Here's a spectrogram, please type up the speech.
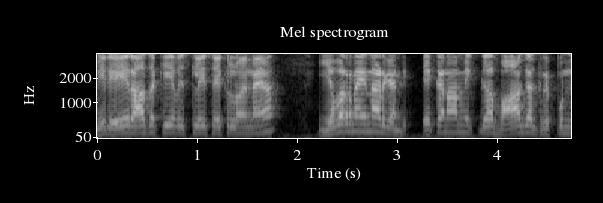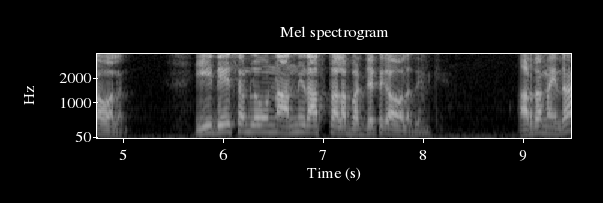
మీరు ఏ రాజకీయ విశ్లేషకులైనా ఎవరినైనా అడగండి. ఎకనామిక్గా బాగా గ్రిప్ ఉన్న వాళ్ళని. ఈ దేశంలో ఉన్న అన్ని రాష్ట్రాల బడ్జెట్ కావాలి దీనికి? అర్థమైందా?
